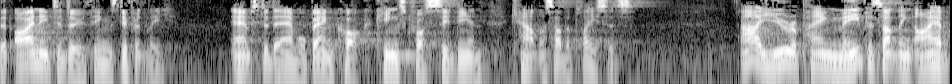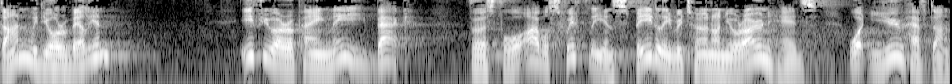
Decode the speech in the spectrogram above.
that I need to do things differently? Amsterdam or Bangkok, King's Cross, Sydney, and countless other places. Are you repaying me for something I have done with your rebellion? If you are repaying me back Verse 4 I will swiftly and speedily return on your own heads what you have done.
